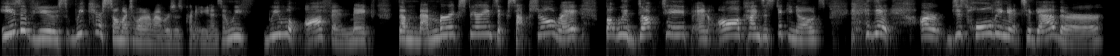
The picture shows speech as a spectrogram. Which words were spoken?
ease of use we care so much about our members as credit unions and we we will often make the member experience exceptional right? But with duct tape and all kinds of sticky notes that are just holding it together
